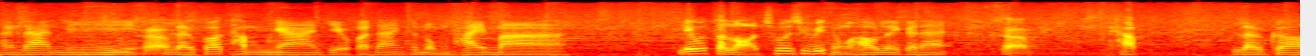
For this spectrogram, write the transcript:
ทางด้านนี้ครับแล้วก็ทำงานเกี่ยวกับด้านขนมไทยมา เรียกว่าตลอดช่วงชีวิตของเขาเลยก็ได้ครับครับ แล้วก็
